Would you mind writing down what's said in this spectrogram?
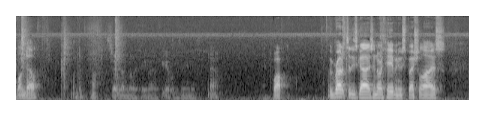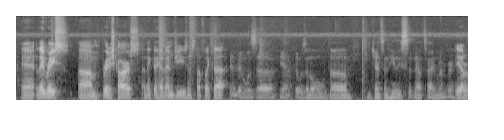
Lundell. Lundell. No. Right on North Haven. I forget what his name is. Well, we brought it to these guys in North Haven who specialize, and they race um, British cars. I think they have MGs and stuff like that. And there was uh yeah, there was an old um, Jensen Healey sitting outside. Remember? Yeah.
